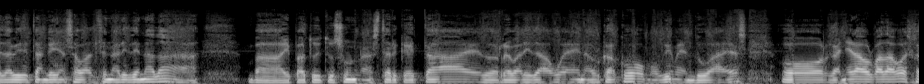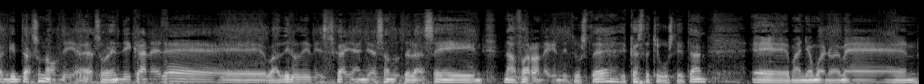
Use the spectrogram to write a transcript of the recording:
edabidetan gehien zabaltzen ari dena da, ba, ipatu dituzun azterketa edo errebalida hauen aurkako mugimendua, ez? Hor, gainera hor badago ez jankintasun handia, ez? Hor indikan ere, e, badiru di bizkaian ja esan dutela zein Nafarroan egin dituzte, ikastetxe guztietan, e, baina, bueno, hemen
